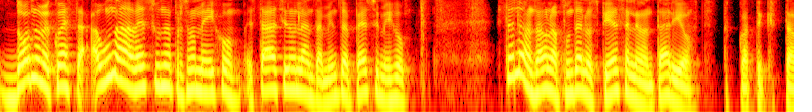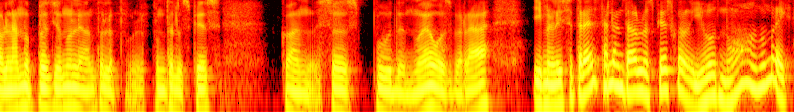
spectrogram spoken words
¿Dónde me cuesta? Una vez una persona me dijo, estaba haciendo un levantamiento de peso y me dijo, ¿estás levantando la punta de los pies al levantar? Y yo, este cuate está hablando, pues yo no levanto la, punta de los pies cuando esos de nuevos, ¿verdad? Y me lo hizo otra vez, ¿está levantando los pies? Cuando y yo, no, no, hombre.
